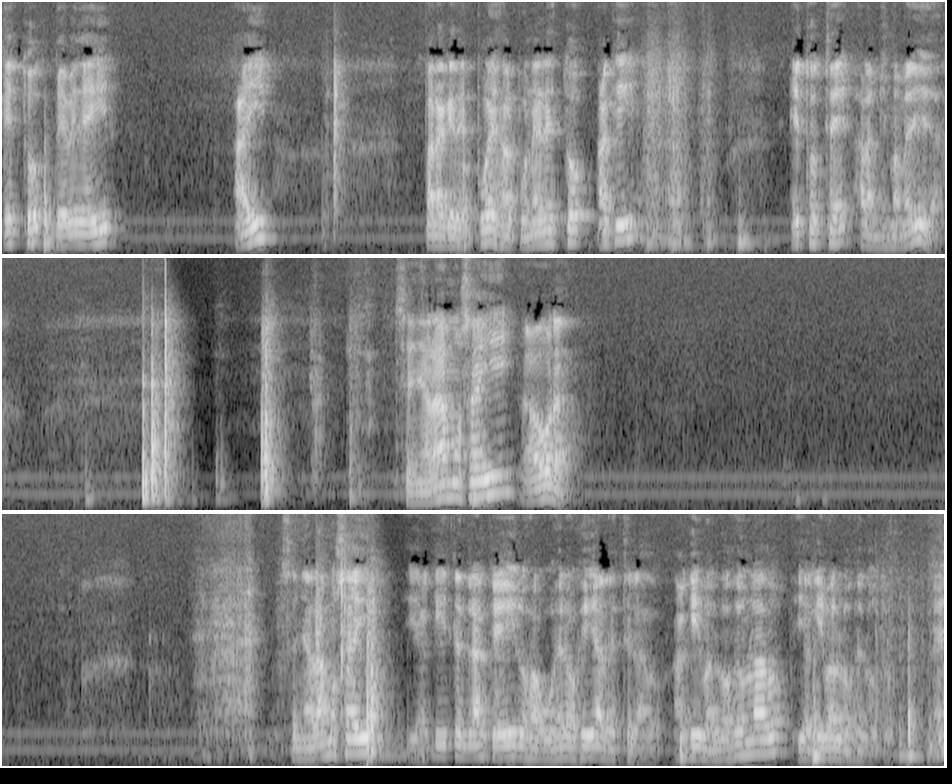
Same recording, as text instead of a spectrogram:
esto debe de ir ahí para que después al poner esto aquí, esto esté a la misma medida. Señalamos ahí, ahora señalamos ahí y aquí tendrán que ir los agujeros guía de este lado. Aquí van los de un lado y aquí van los del otro. ¿eh?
